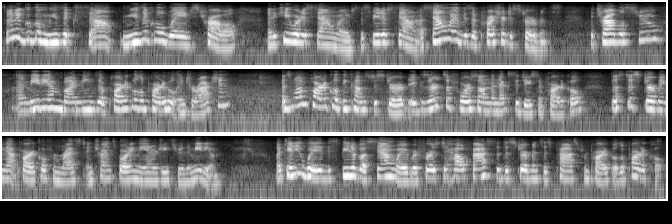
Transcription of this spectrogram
So I'm going to Google music sound, musical waves travel, and the keyword is sound waves. The speed of sound. A sound wave is a pressure disturbance. It travels through a medium by means of particle-to-particle -particle interaction as one particle becomes disturbed, it exerts a force on the next adjacent particle, thus disturbing that particle from rest and transporting the energy through the medium. Like any wave, the speed of a sound wave refers to how fast the disturbance is passed from particle to particle,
